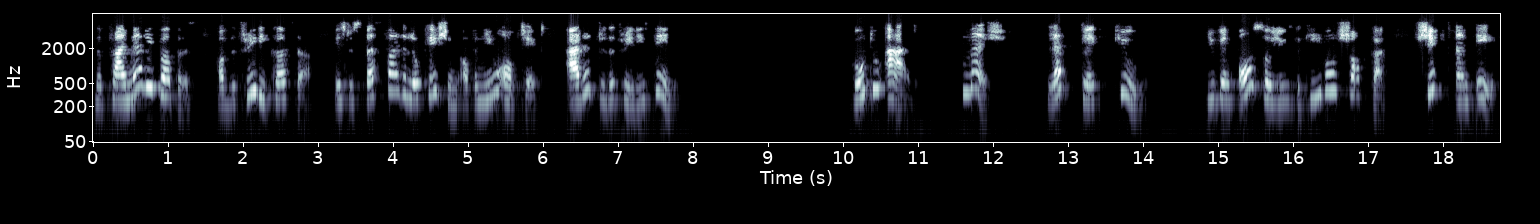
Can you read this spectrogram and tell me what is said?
The primary purpose of the 3D cursor is to specify the location of a new object added to the 3D scene. Go to Add, Mesh, left-click Cube. You can also use the keyboard shortcut Shift and A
